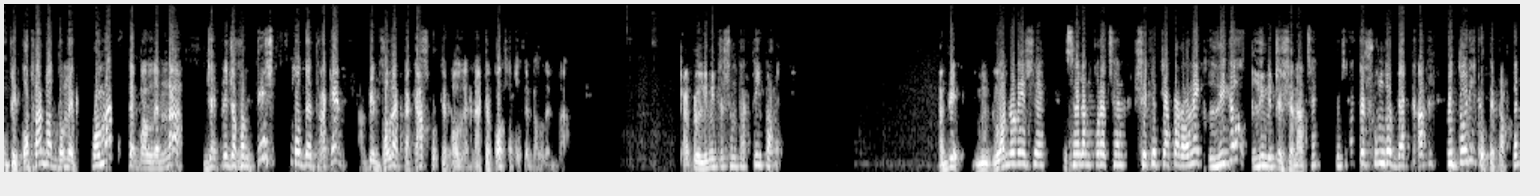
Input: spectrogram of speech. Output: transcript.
আপনি কথার মাধ্যমে প্রমাণ করতে পারলেন না যে আপনি যখন দেশের মধ্যে থাকেন, আপনি ভালো একটা কাজ করতে পারলেন না, একটা কথা বলতে পারলেন না। একটা লিমিটেশন থাকতেই পারে। আপনি লন্ডনে এসে অ্যাসাইলাম করেছেন, সেক্ষেত্রে আপনার অনেক লিগাল লিমিটেশন আছে। একটা সুন্দর ব্যাখ্যা আপনি তৈরি করতে পারতেন।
